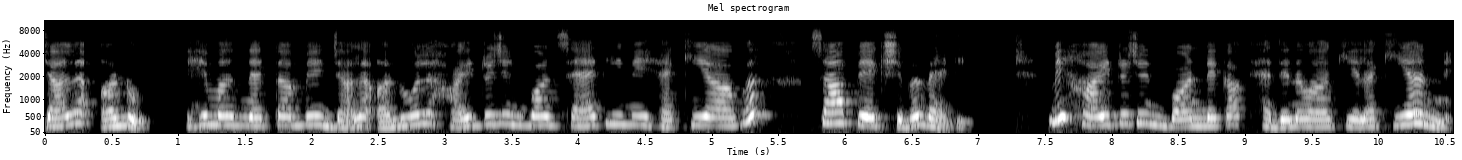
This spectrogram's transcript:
ජල අණු එහෙමත් නැත්නම් මේ ජල අණුවල හයිඩ්‍රජන් බොන්ඩ් සෑදීමේ හැකියාව සාපේක්ෂව වැඩි. මේ හයිඩ්‍රජන් බොන්ඩ් එකක් හැදෙනවා කියලා කියන්නේ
